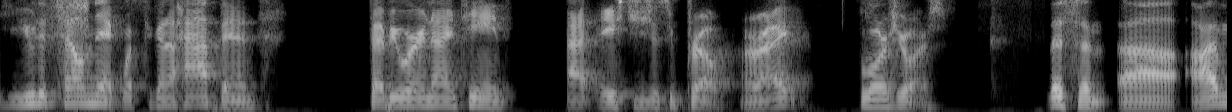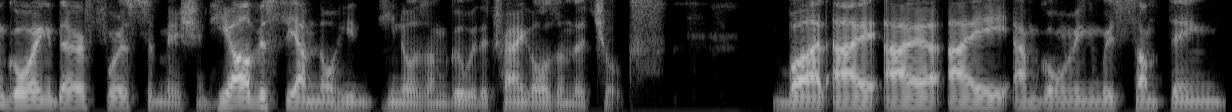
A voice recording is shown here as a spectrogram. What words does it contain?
you to tell Nick what's going to happen February 19th at Ace Jiu Jitsu Pro. All right. Floor is yours. Listen, uh, I'm going there for a submission. He obviously I know he he knows I'm good with the triangles and the chokes. But I I I am going with something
